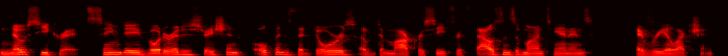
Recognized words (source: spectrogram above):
no secret, same day voter registration opens the doors of democracy for thousands of Montanans every election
